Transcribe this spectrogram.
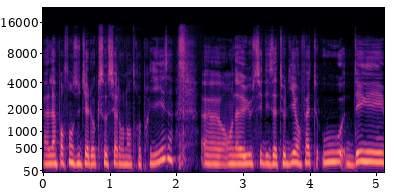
L'importance du dialogue social en entreprise. On a eu aussi des ateliers en fait où des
